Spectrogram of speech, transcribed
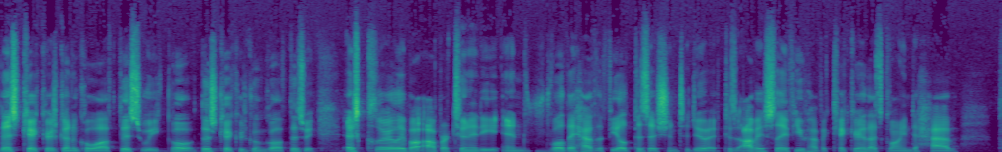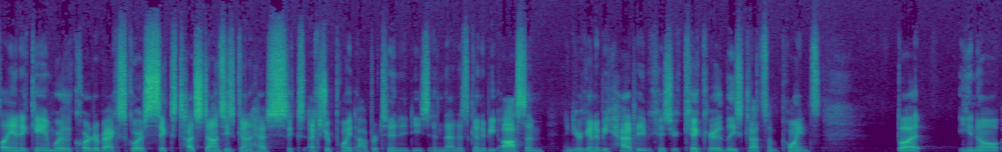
this kicker is going to go off this week. Oh, this kicker is going to go off this week. It's clearly about opportunity and will they have the field position to do it? Because obviously, if you have a kicker that's going to have play in a game where the quarterback scores six touchdowns, he's going to have six extra point opportunities, and then it's going to be awesome, and you're going to be happy because your kicker at least got some points. But you know,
